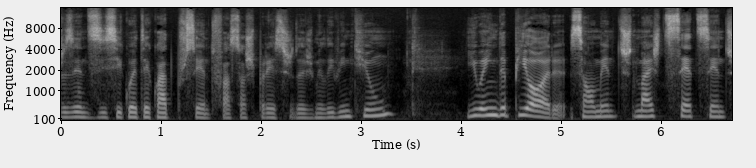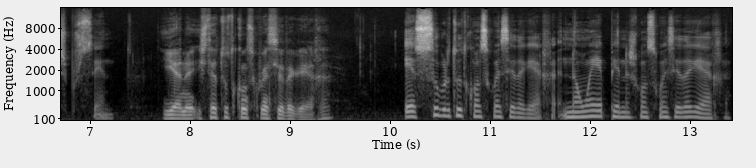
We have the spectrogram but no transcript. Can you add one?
354% face aos preços de 2021 e o ainda pior são aumentos de mais de 700%. E Ana, isto é tudo consequência da guerra? é sobretudo consequência da guerra, não é apenas consequência da guerra.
